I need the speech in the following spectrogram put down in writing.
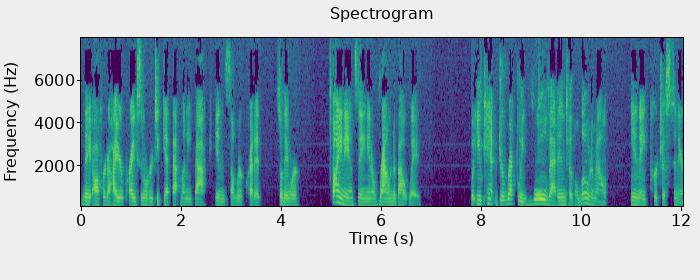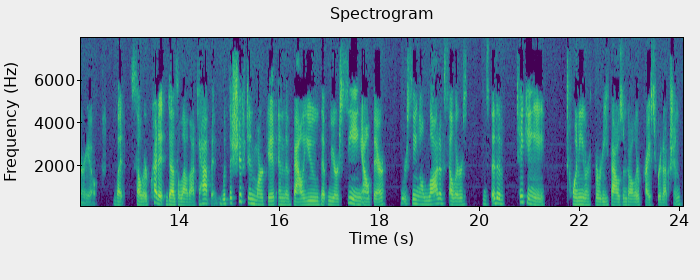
they offered a higher price in order to get that money back in seller credit. So they were financing in a roundabout way. But you can't directly roll that into the loan amount in a purchase scenario. But seller credit does allow that to happen. With the shift in market and the value that we are seeing out there, we're seeing a lot of sellers, instead of taking a twenty or thirty thousand dollar price reduction,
